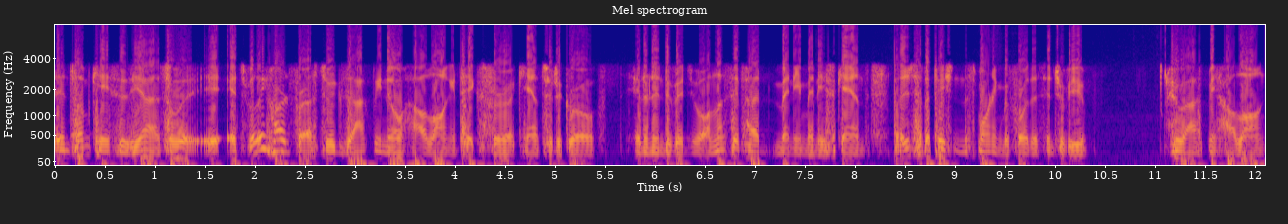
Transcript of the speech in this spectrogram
In some cases, yeah. So it, it's really hard for us to exactly know how long it takes for a cancer to grow in an individual, unless they've had many, many scans. But I just had a patient this morning before this interview who asked me how long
